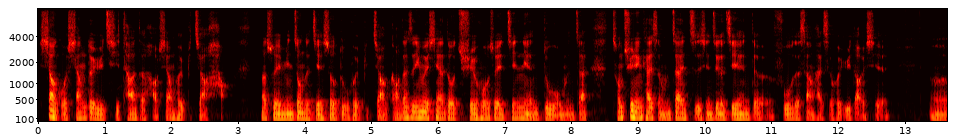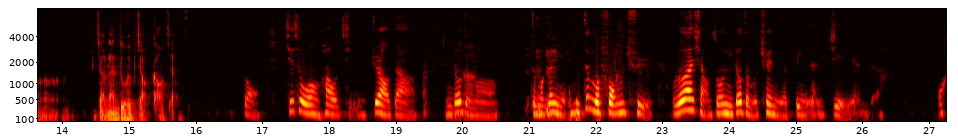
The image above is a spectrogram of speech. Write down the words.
效果相对于其他的好像会比较好。那所以民众的接受度会比较高，但是因为现在都缺货，所以今年度我们在从去年开始，我们在执行这个戒烟的服务的上，还是会遇到一些呃比较难度会比较高这样子。懂，其实我很好奇，朱老大，你都怎么怎么跟你你这么风趣，我都在想说你都怎么劝你的病人戒烟的？哇，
